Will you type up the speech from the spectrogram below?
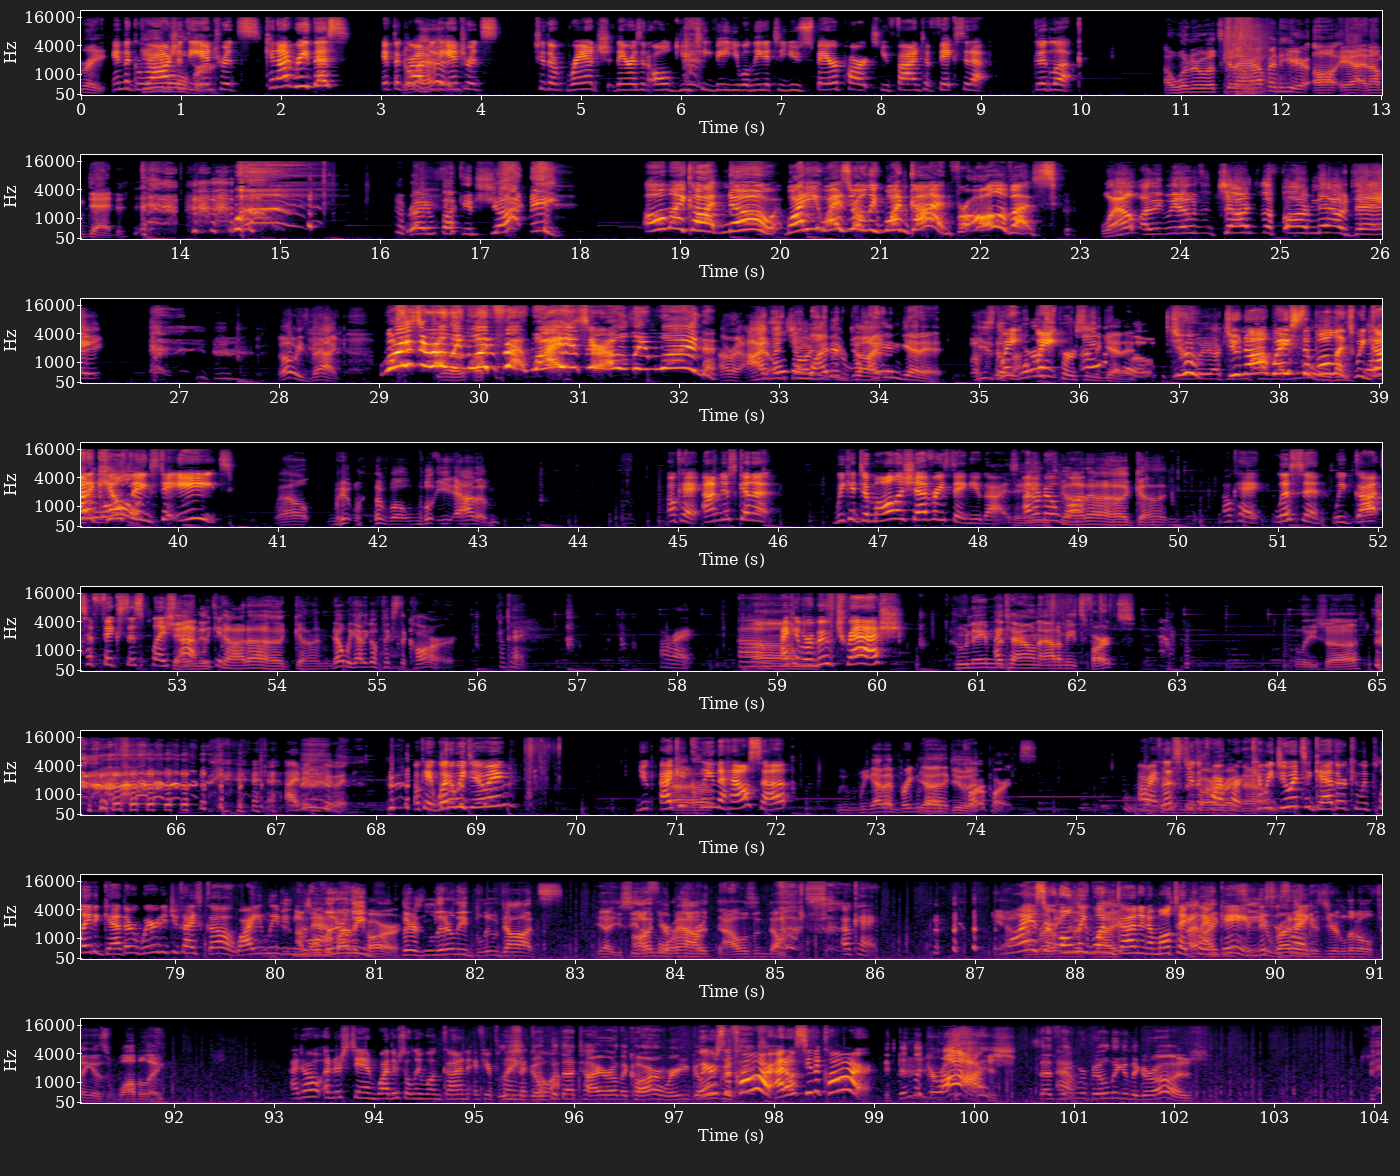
Great. In the garage at the entrance. Can I read this? If the Go garage at the entrance to the ranch, there is an old UTV. You will need it to use spare parts you find to fix it up. Good luck. I wonder what's gonna happen here. Oh yeah, and I'm dead. Ryan fucking shot me. Oh my god, no! Why do you why is there only one gun for all of us? Well, I think we don't charge of the farm now, Day. oh, he's back. Why is there only Uh, one fa- why is there only one? All right, I'm And in also, charge why of did gun. Ryan get it? He's the Wait, worst wait. person to get it. Oh, Do, do not waste the bullets. We gotta the kill law. things to eat. Well, we, well, we'll eat Adam. Okay, I'm just gonna. We could demolish everything, you guys. I don't know Shane's got what. a gun. Okay, listen. We've got to fix this place Shane up. has We could. got a gun. No, we gotta go fix the car. Okay. All right. Um, I can Um, remove trash. Who named the I- town Adam Eats Farts? Alicia. I didn't do it. Okay, what are we doing? You, I can Uh, clean the house up. We, we gotta bring Yeah, the do car it. parts. All right, let's do the the car car right part. Can we do it together? Can we play together? Where did you guys go? Why are you leaving me I'm There's back? by the literally, car. there's literally blue dots. Yeah, you see On the your four mouth. hundred thousand dots. Okay. Yeah, Why I'm is there only one my- gun in a multiplayer I can game? see this you is running like because your little thing is wobbling. I don't understand why there's only one gun if you're playing Felicia, a go put that tire on the car. Where are you going? Where's the car? I don't see the car. It's in the garage. It's that thing Oh. we're building in the garage.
